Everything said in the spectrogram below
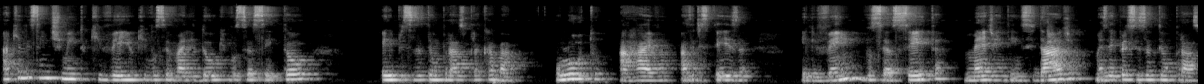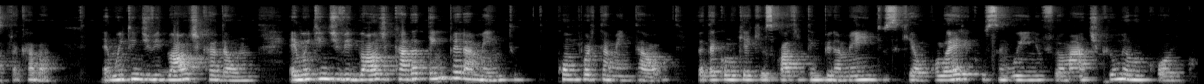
Aquele sentimento que veio, que você validou, que você aceitou, ele precisa ter um prazo para acabar. O luto, a raiva, a tristeza, ele vem, você aceita, mede a intensidade, mas aí precisa ter um prazo para acabar. É muito individual de cada um, é muito individual de cada temperamento comportamental. Eu até coloquei aqui os quatro temperamentos, que é o colérico, o sanguíneo, o fleumático e o melancólico.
